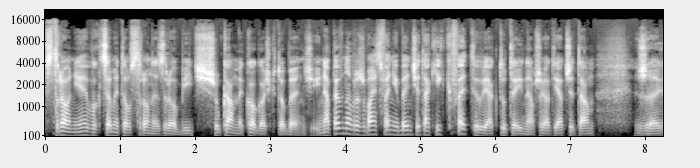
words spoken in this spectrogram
stronie, bo chcemy tą stronę zrobić, szukamy kogoś, kto będzie. I na pewno, proszę Państwa, nie będzie takich kwetył, jak tutaj na przykład ja czytam, że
